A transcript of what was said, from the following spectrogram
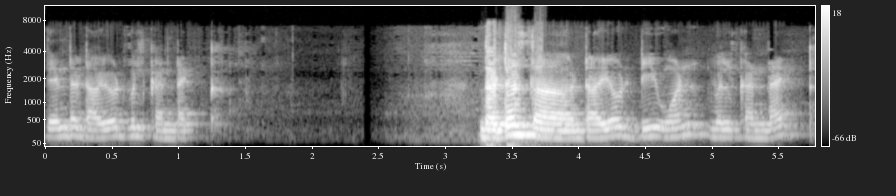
then the diode will conduct. That is the diode D1 will conduct.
